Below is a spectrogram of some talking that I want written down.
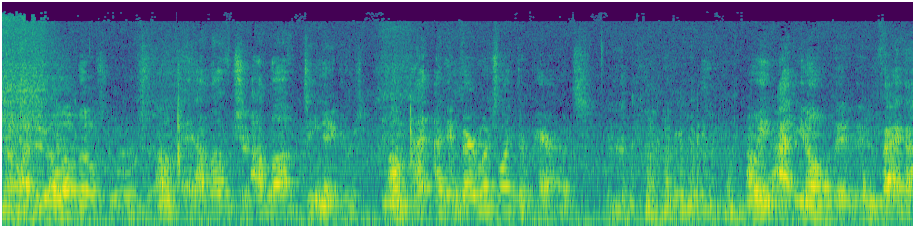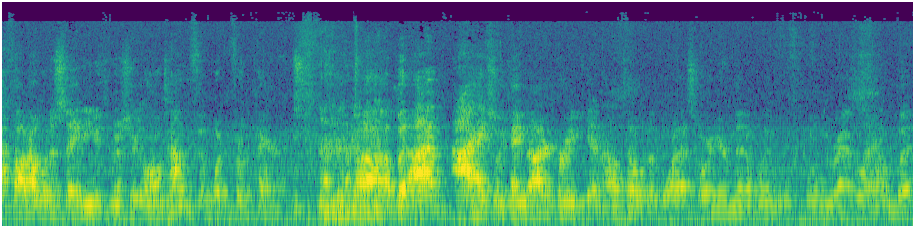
No, I do. I love middle schoolers. Um, I love, I love teenagers. Um, I, I didn't very much like their parents. I mean, I, you know, it, in fact, I thought I would have stayed in youth ministry a long time if it wasn't for the parents. Uh, but I, I actually came to Otter Creek, and I'll tell a bit more of that story here in a minute when, when we wrap around. But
